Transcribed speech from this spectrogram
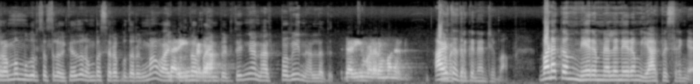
பிரம்ம முகூர்த்தத்துல வைக்கிறது ரொம்ப சிறப்பு தருங்கம்மா. வாய்ப்பு மேடம். பயன்படுத்திங்க. நற்பவி நல்லது. அழைத்ததற்கு நன்றிமா வணக்கம். நேரம் நல்ல நேரம். யார் பேசுறீங்க?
